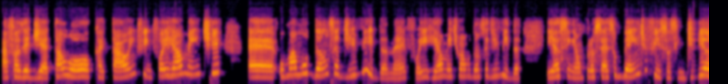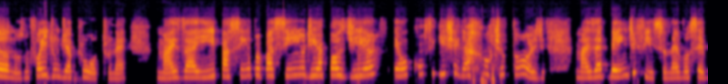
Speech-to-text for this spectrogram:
a fazer dieta louca e tal. Enfim, foi realmente é, uma mudança de vida, né? Foi realmente uma mudança de vida. E assim, é um processo bem difícil, assim, de anos, não foi de um dia para o outro, né? Mas aí, passinho por passinho, dia após dia, eu consegui chegar onde eu tô hoje. Mas é bem difícil, né? Você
